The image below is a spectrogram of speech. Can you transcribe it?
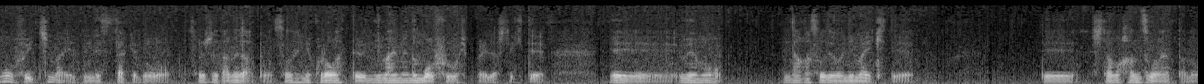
毛布1枚で寝てたけど、それじゃダメだと、その辺に転がってる2枚目の毛布を引っ張り出してきて、えー、上も長袖を2枚着て、で、下も半ズボンやったのを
